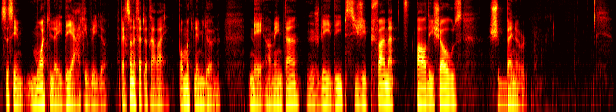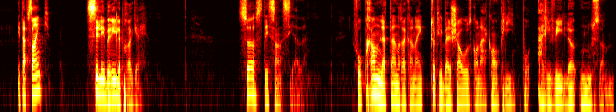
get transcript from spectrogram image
Ça, c'est moi qui l'ai aidé à arriver là. La personne a fait le travail. pas moi qui l'ai mis là, Mais en même temps, je l'ai aidé. Puis si j'ai pu faire ma petite part des choses, je suis bien heureux. Étape 5, célébrer le progrès. Ça, c'est essentiel. Il faut prendre le temps de reconnaître toutes les belles choses qu'on a accomplies pour arriver là où nous sommes,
